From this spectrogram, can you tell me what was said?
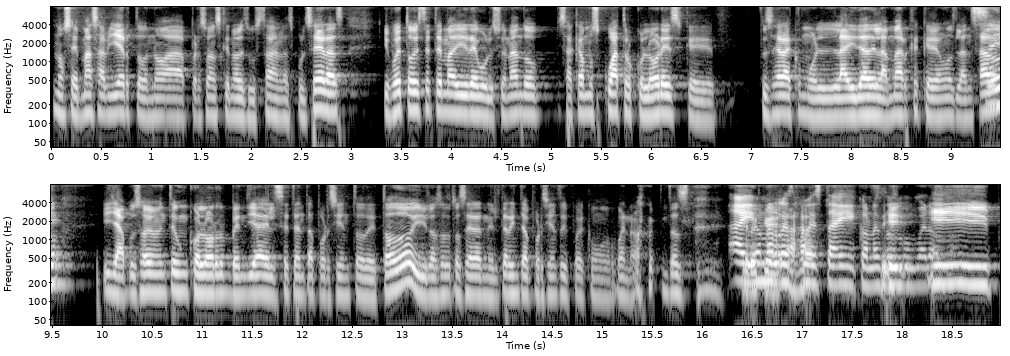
no sé, más abierto, ¿no? A personas que no les gustaban las pulseras. Y fue todo este tema de ir evolucionando. Sacamos cuatro colores que, pues, era como la idea de la marca que habíamos lanzado. Sí. Y ya, pues, obviamente un color vendía el 70% de todo y los otros eran el 30% y fue como, bueno, entonces... Hay una que, ajá. respuesta ahí con esos Sí, números. Y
